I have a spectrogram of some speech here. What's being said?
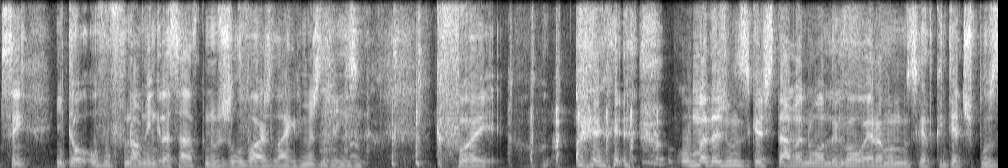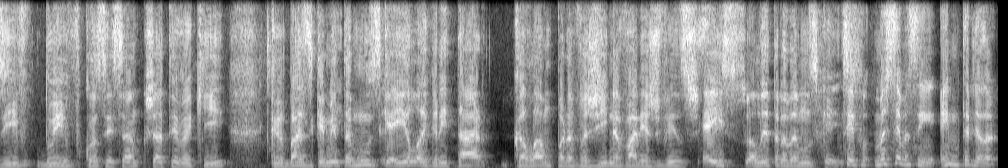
Sim. Então houve um fenómeno engraçado que nos levou às lágrimas de riso, que foi. Uma das músicas que estava no On The Go era uma música de quinteto explosivo do Ivo Conceição, que já esteve aqui, que basicamente a música é ele a gritar calão para vagina várias vezes. É isso, a letra da música é isso. Tipo, mas sempre assim, em metralhador.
